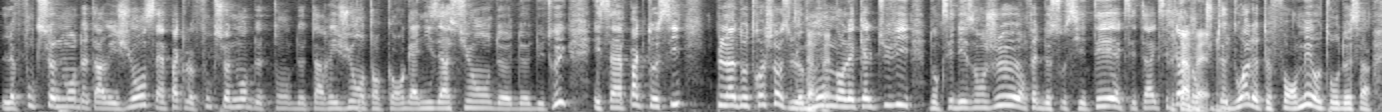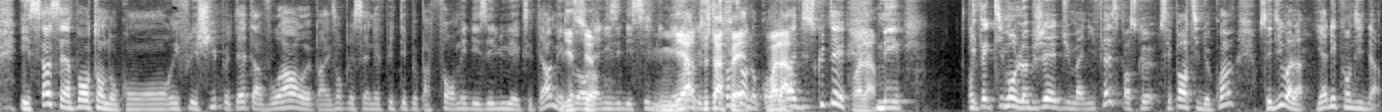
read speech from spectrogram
le fonctionnement de ta région, ça impacte le fonctionnement de, ton, de ta région en tant qu'organisation de, de- du truc, et ça impacte aussi plein d'autres choses, le monde fait. dans lequel tu vis. Donc c'est des enjeux en fait de société, etc. etc. Donc fait. tu te dois de te former autour de ça. Et ça c'est important. Donc on réfléchit peut-être à voir, euh, par exemple le CNFPT peut pas former des élus, etc. Mais Bien peut sûr. organiser des Séminaire, séminaires, des tout choses à comme fait. ça. Donc on Voilà. en a discuté. Voilà. Mais effectivement, l'objet du manifeste, parce que c'est parti de quoi? On s'est dit, voilà, il y a des candidats.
